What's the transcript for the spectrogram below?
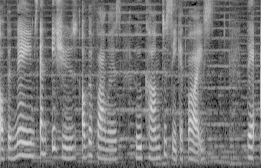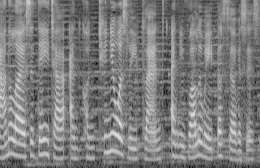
of the names and issues of the farmers who come to seek advice. They analyze the data and continuously plan and evaluate the services.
